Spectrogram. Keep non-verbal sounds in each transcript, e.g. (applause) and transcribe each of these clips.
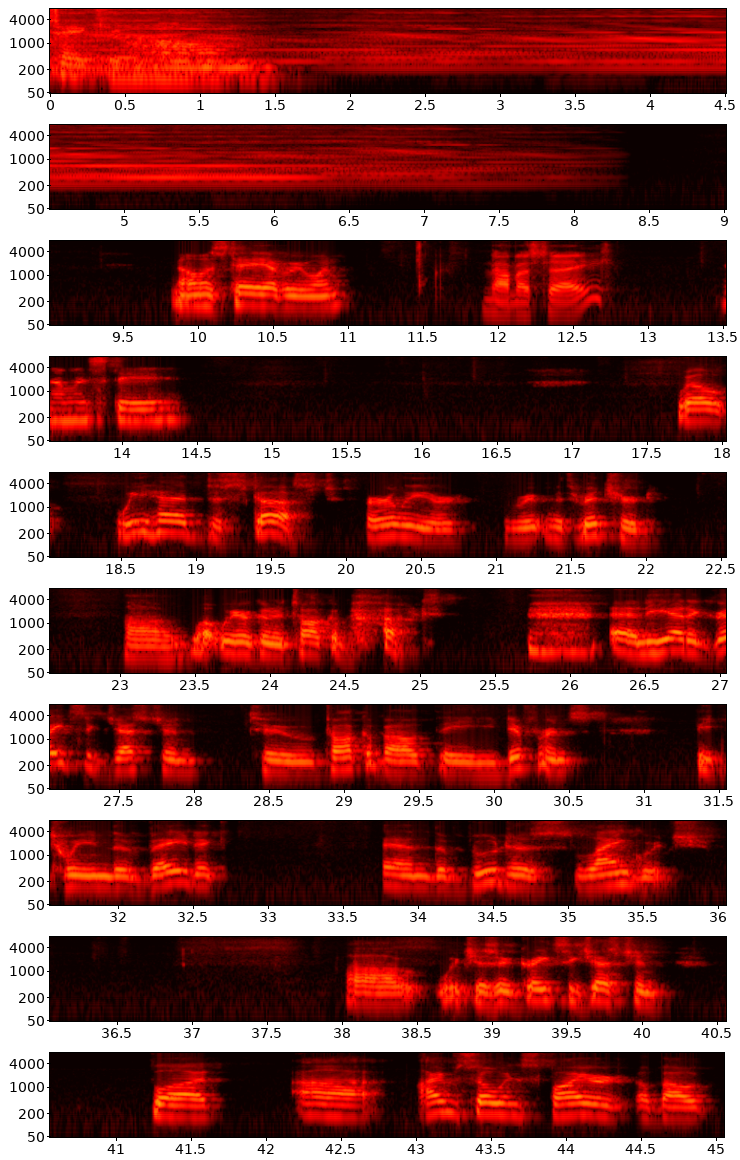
take you home. Namaste, everyone. Namaste. Namaste. Well, we had discussed earlier with Richard uh, what we were going to talk (laughs) about. and he had a great suggestion to talk about the difference between the Vedic and the Buddha's language, uh, which is a great suggestion. But uh, I'm so inspired about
